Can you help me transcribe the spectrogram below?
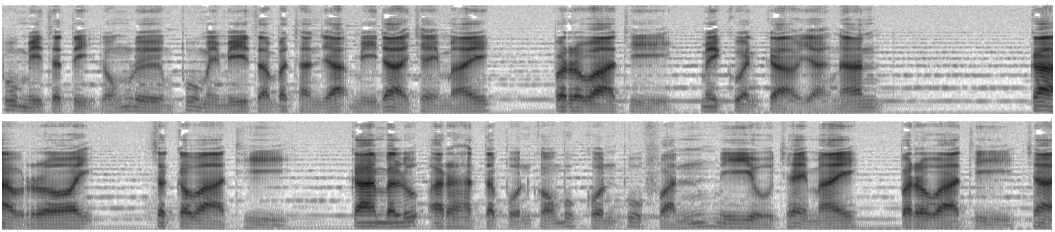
ผู้มีสติหลงลืม ผู้ไม่มีสัมปชัญญะมีได้ใช่ไหม ปรวาทีไม่ควรกล่าวอย่างนั้น 900 สกวาที การบรรลุอรหัตผลของบุคคลผู้ฝันมีอยู่ใช่ไหม ปรวาทีใช่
